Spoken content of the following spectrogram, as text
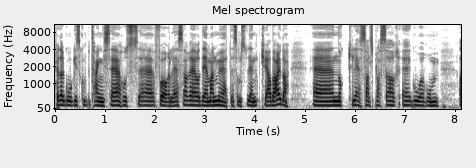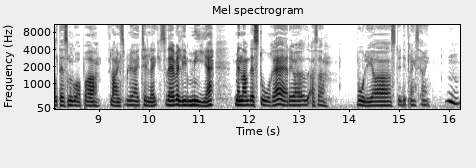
pedagogisk kompetanse hos forelesere og det man møter som student hver dag. da. Nok lesesalsplasser, gode rom, alt det som går på læringsmiljøet i tillegg. Så det er veldig mye. Men av det store er det jo altså bolig og studiefinansiering. Mm.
